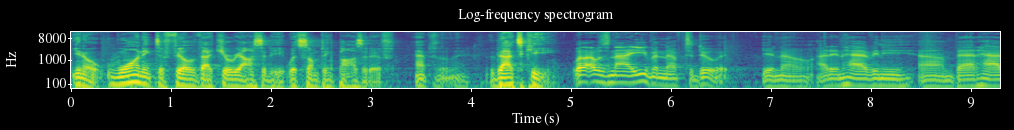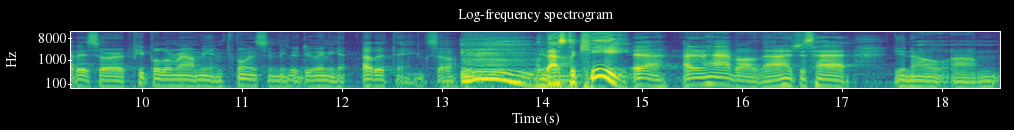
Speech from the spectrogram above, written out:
you know, wanting to fill that curiosity with something positive. Absolutely. That's key. Well, I was naive enough to do it. You know, I didn't have any um, bad habits or people around me influencing me to do any other thing So, you That's know. the key. Yeah, I didn't have all that. I just had, you know, um,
